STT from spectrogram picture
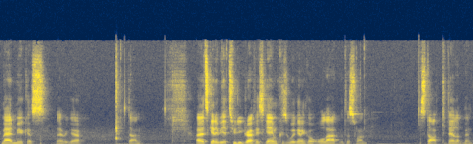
Mad Mucus. There we go. Done. Uh, it's going to be a 2D graphics game because we're going to go all out with this one. Start development.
